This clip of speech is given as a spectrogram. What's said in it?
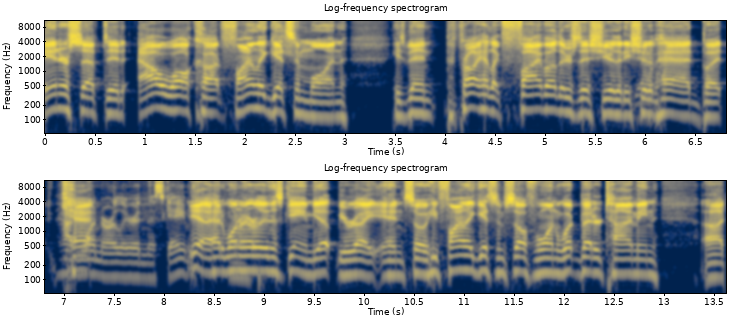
Intercepted. Al Walcott finally gets him one. He's been probably had like five others this year that he should have had, but had Cat- one earlier in this game. yeah, I had one earlier in this game. Yep, you're right. And so he finally gets himself one. What better timing? Uh,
